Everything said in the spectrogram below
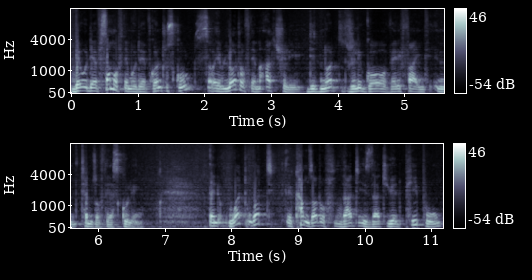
they would have some of them would have gone to school. So a lot of them actually did not really go very far in, in terms of their schooling. And what what comes out of that is that you had people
